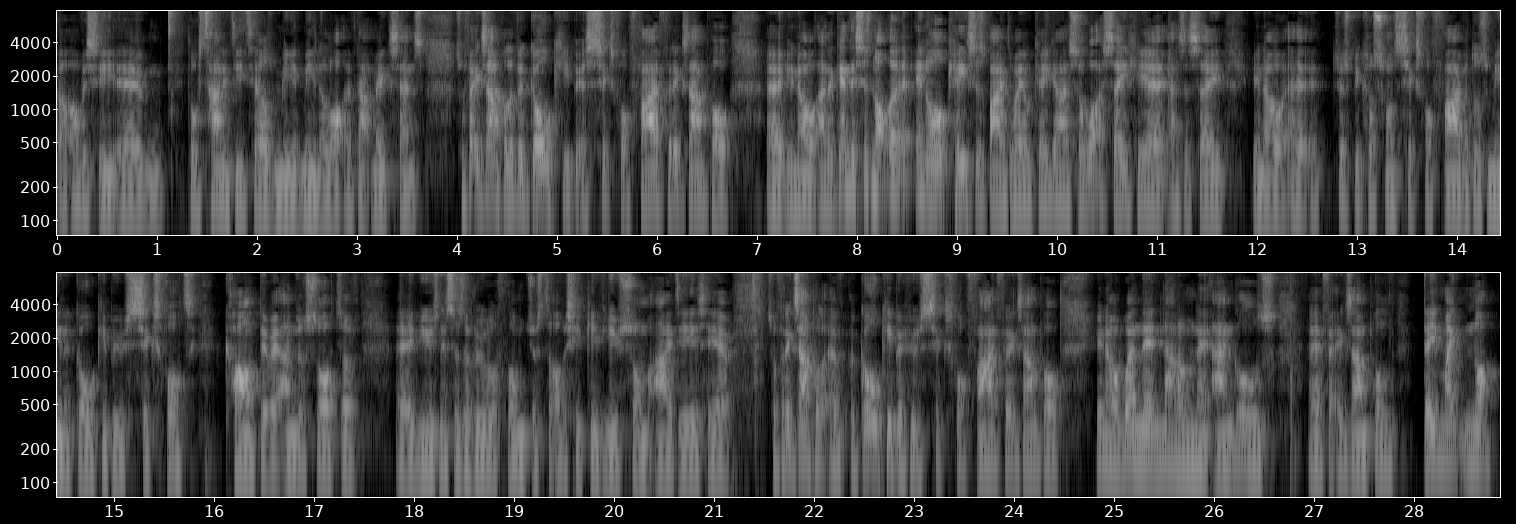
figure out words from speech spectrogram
obviously um, those tiny details mean mean a lot if that makes makes sense. So, for example, if a goalkeeper is six foot five, for example, uh, you know, and again, this is not uh, in all cases, by the way, okay, guys. So, what I say here, as I say, you know, uh, just because someone's six foot five, it doesn't mean a goalkeeper who's six foot can't do it. I'm just sort of uh, using this as a rule of thumb just to obviously give you some ideas here. So, for example, a, a goalkeeper who's six foot five, for example, you know, when they're narrowing their angles, uh, for example, they might not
